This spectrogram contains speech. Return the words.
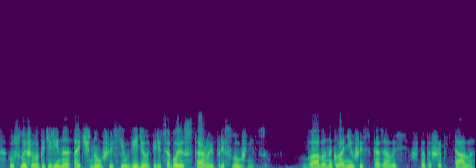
— услышала Катерина, очнувшись, и увидела перед собой старую прислужницу. Баба, наклонившись, казалось, что-то шептала,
